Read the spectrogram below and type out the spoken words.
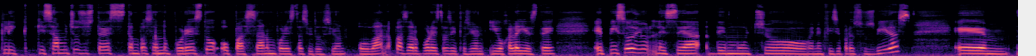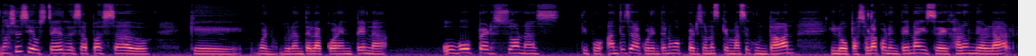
clic. Quizá muchos de ustedes están pasando por esto o pasaron por esta situación o van a pasar por esta situación y ojalá y este episodio les sea de mucho beneficio para sus vidas. Em, no sé si a ustedes les ha pasado que, bueno, durante la cuarentena hubo personas tipo, antes de la cuarentena hubo personas que más se juntaban y luego pasó la cuarentena y se dejaron de hablar,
